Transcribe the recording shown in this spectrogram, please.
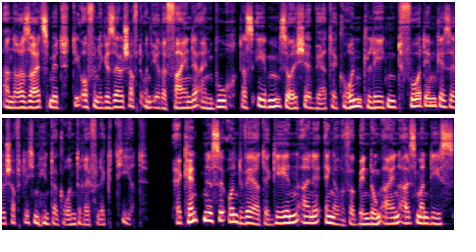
andererseits mit Die offene Gesellschaft und ihre Feinde ein Buch, das eben solche Werte grundlegend vor dem gesellschaftlichen Hintergrund reflektiert. Erkenntnisse und Werte gehen eine engere Verbindung ein, als man dies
